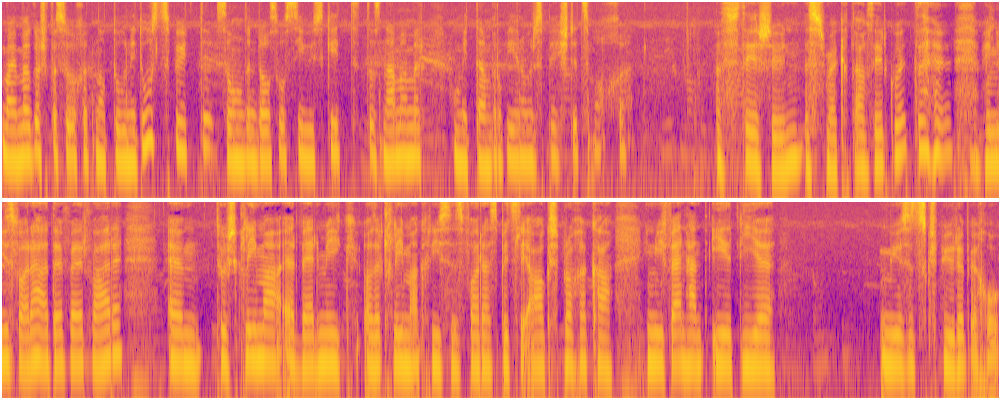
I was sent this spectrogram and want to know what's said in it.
wollen möglichst versuchen, die Natur nicht auszubeuten, sondern das, was sie uns gibt, das nehmen wir und mit dem probieren wir das Beste zu machen. Das ist sehr schön. Es schmeckt auch sehr gut, wenn ich es vorher habe erfahren ähm, Du hast Klimaerwärmung oder Klimakrise vorher ein bisschen angesprochen. gehabt. Inwiefern habt ihr die müssen zu spüren bekommen?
